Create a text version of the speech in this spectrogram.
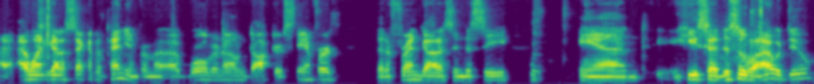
I, I went and got a second opinion from a, a world-renowned doctor at Stanford that a friend got us in to see, and he said, "This is what I would do.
